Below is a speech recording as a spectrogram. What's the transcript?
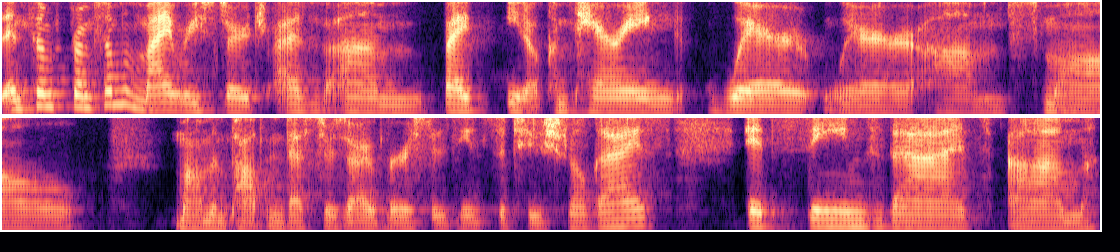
and some from some of my research, I've um, by you know comparing where where um, small mom and pop investors are versus the institutional guys, it seems that um,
